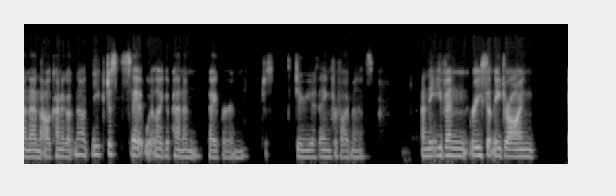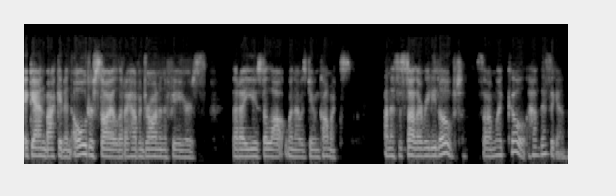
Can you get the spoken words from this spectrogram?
And then I'll kind of go, no, you just sit with like a pen and paper and just do your thing for five minutes. And even recently drawing again back in an older style that I haven't drawn in a few years that I used a lot when I was doing comics. And it's a style I really loved. So I'm like, cool, have this again.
